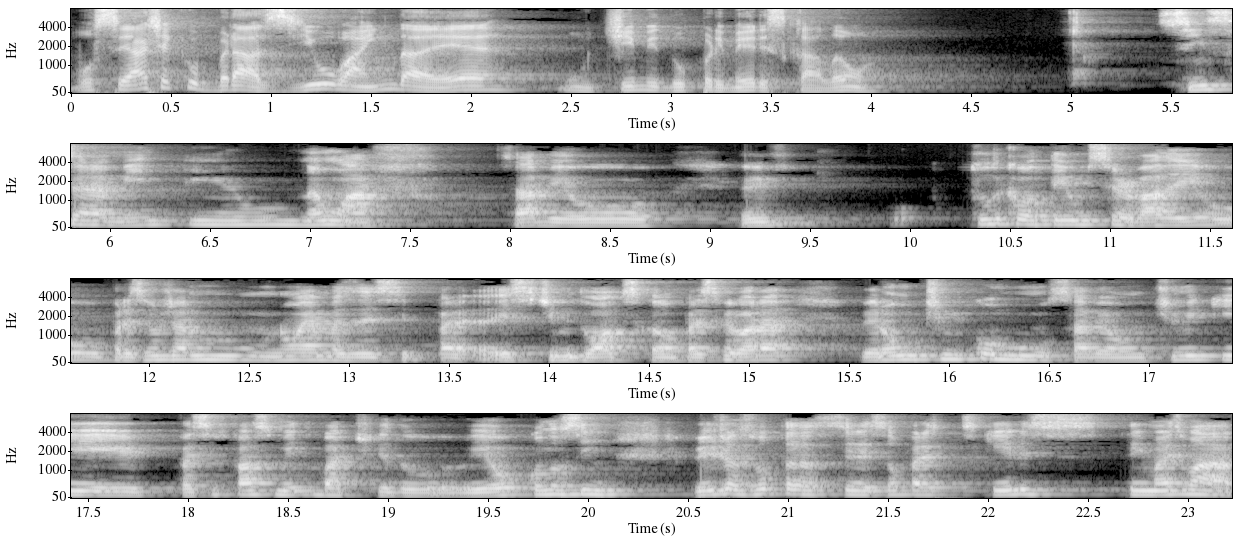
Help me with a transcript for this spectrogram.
você acha que o Brasil ainda é um time do primeiro escalão? Sinceramente, eu não acho. Sabe, eu, eu tudo que eu tenho observado aí, o Brasil já não, não é mais esse, esse time do alto escalão. Parece que agora virou um time comum, sabe? É um time que vai ser facilmente batido. Eu, quando assim, vejo as outras seleções, parece que eles têm mais uma.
